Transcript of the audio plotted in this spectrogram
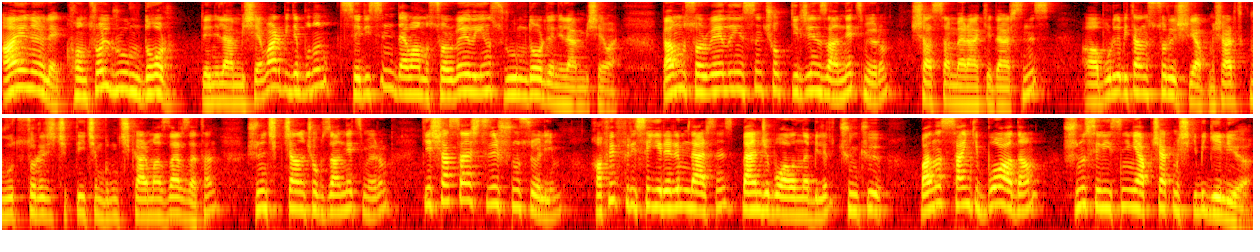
Aynı öyle. Control Room Door denilen bir şey var. Bir de bunun serisinin devamı Surveillance Room Door denilen bir şey var. Ben bu Surveillance'ın çok gireceğini zannetmiyorum. Şahsen merak edersiniz. Burada bir tane storage yapmış. Artık Wood storage çıktığı için bunu çıkarmazlar zaten. Şunun çıkacağını çok zannetmiyorum. Ya şahsen size şunu söyleyeyim. Hafif riske girerim derseniz bence bu alınabilir. Çünkü bana sanki bu adam şunu serisini yapacakmış gibi geliyor.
